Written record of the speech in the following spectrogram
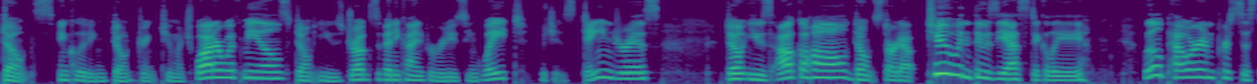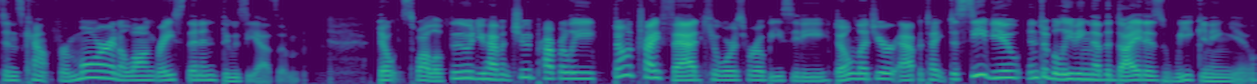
don'ts, including don't drink too much water with meals, don't use drugs of any kind for reducing weight, which is dangerous, don't use alcohol, don't start out too enthusiastically. Willpower and persistence count for more in a long race than enthusiasm. Don't swallow food you haven't chewed properly. Don't try fad cures for obesity. Don't let your appetite deceive you into believing that the diet is weakening you.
